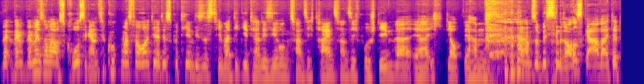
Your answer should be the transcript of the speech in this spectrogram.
wenn, wenn wir jetzt nochmal aufs große Ganze gucken, was wir heute ja diskutieren, dieses Thema Digitalisierung 2023, wo stehen wir? Ja, ich glaube, wir haben, haben so ein bisschen rausgearbeitet.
